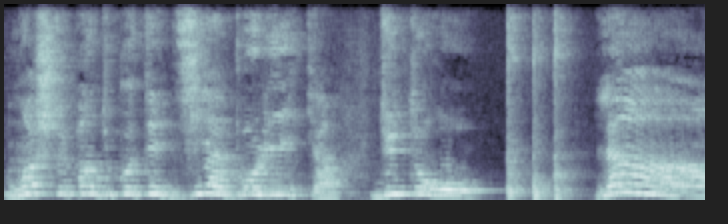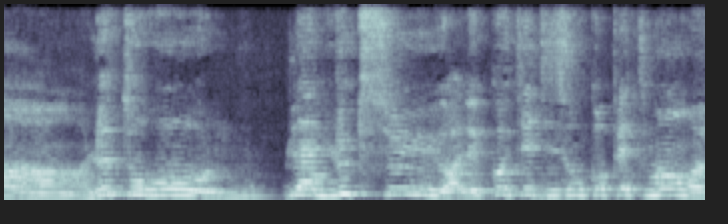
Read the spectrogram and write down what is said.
moi je te parle du côté diabolique du taureau. Là, le taureau, la luxure, le côté, disons, complètement euh.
